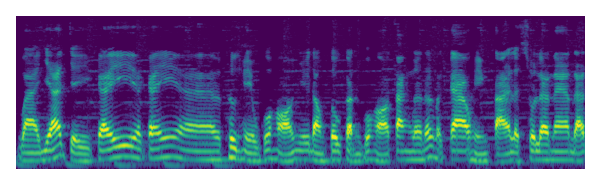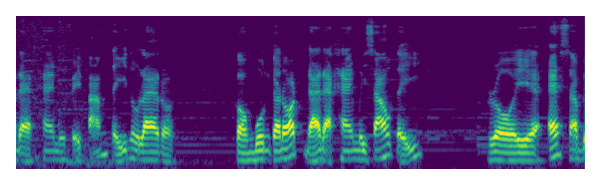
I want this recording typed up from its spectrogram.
Và giá trị cái cái à, thương hiệu của họ như đồng token của họ tăng lên rất là cao. Hiện tại là Solana đã đạt 20,8 tỷ đô la rồi. Còn Polkadot đã đạt 26 tỷ. Rồi SAB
